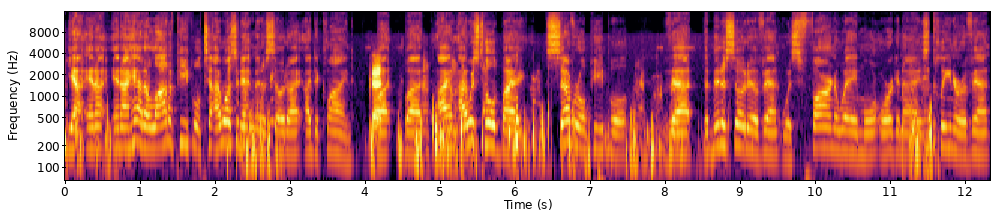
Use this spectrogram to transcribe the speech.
Yeah, and I and I had a lot of people. T- I wasn't at Minnesota. I, I declined. Okay. But but I, I was told by several people that the Minnesota event was far and away more organized, cleaner event.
